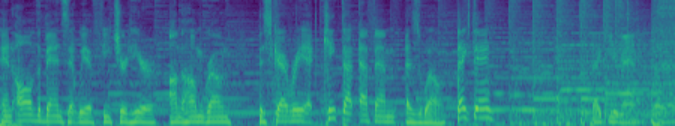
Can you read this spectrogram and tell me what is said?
and all of the bands that we have featured here on the Homegrown Discovery at kink.fm as well. Thanks, Dan. Thank you, man.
